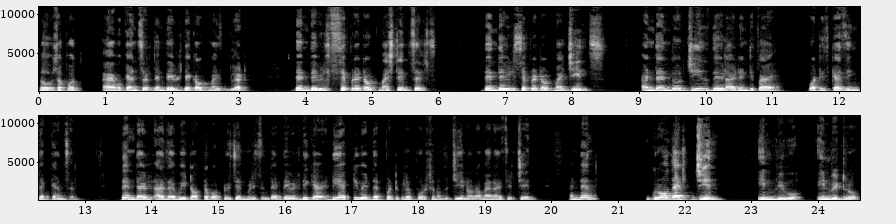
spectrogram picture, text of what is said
So suppose I have a cancer, then they will take out my blood. Then they will separate out my stem cells. Then they will separate out my genes. And then those genes, they will identify what is causing the cancer. Then they will, as we talked about precision medicine, that they will de deactivate that particular portion of the gene or amino acid chain. And then grow that gene in vivo, in vitro.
